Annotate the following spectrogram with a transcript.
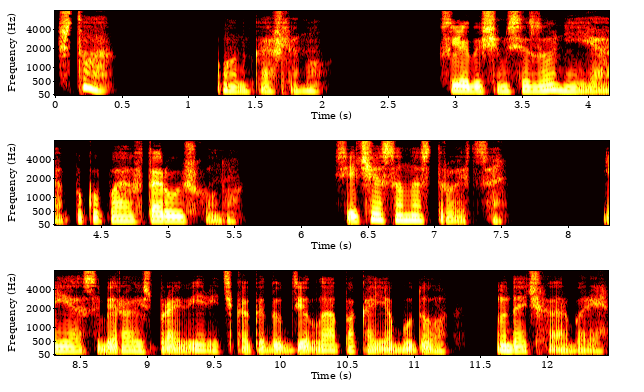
Что? Он кашлянул. В следующем сезоне я покупаю вторую шхуну. Сейчас она строится. Я собираюсь проверить, как идут дела, пока я буду в Дач-Харборе.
